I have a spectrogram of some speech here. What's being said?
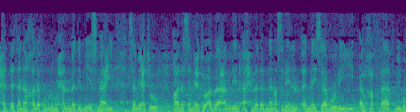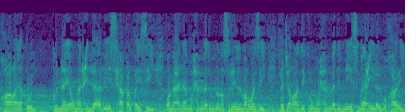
حدثنا خلف بن محمد بن إسماعيل. سمعت قال سمعت أبا عمرو أحمد بن نصر النيسابوري الخفاف ببخارى يقول كنا يوما عند أبي إسحاق القيسي ومعنا محمد بن نصر المروزي فجرى ذكر محمد بن إسماعيل البخاري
